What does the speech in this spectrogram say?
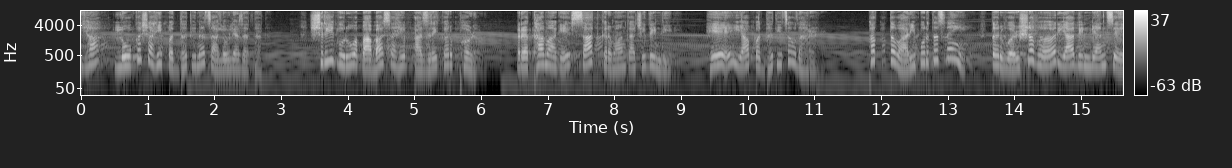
ह्या लोकशाही पद्धतीनं चालवल्या जातात. श्री गुरु बाबासाहेब आजरेकर फड रथामागे सात क्रमांकाची दिंडी हे या पद्धतीचं उदाहरण. फक्त वारीपुरतच नाही तर वर्षभर या दिंड्यांचे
